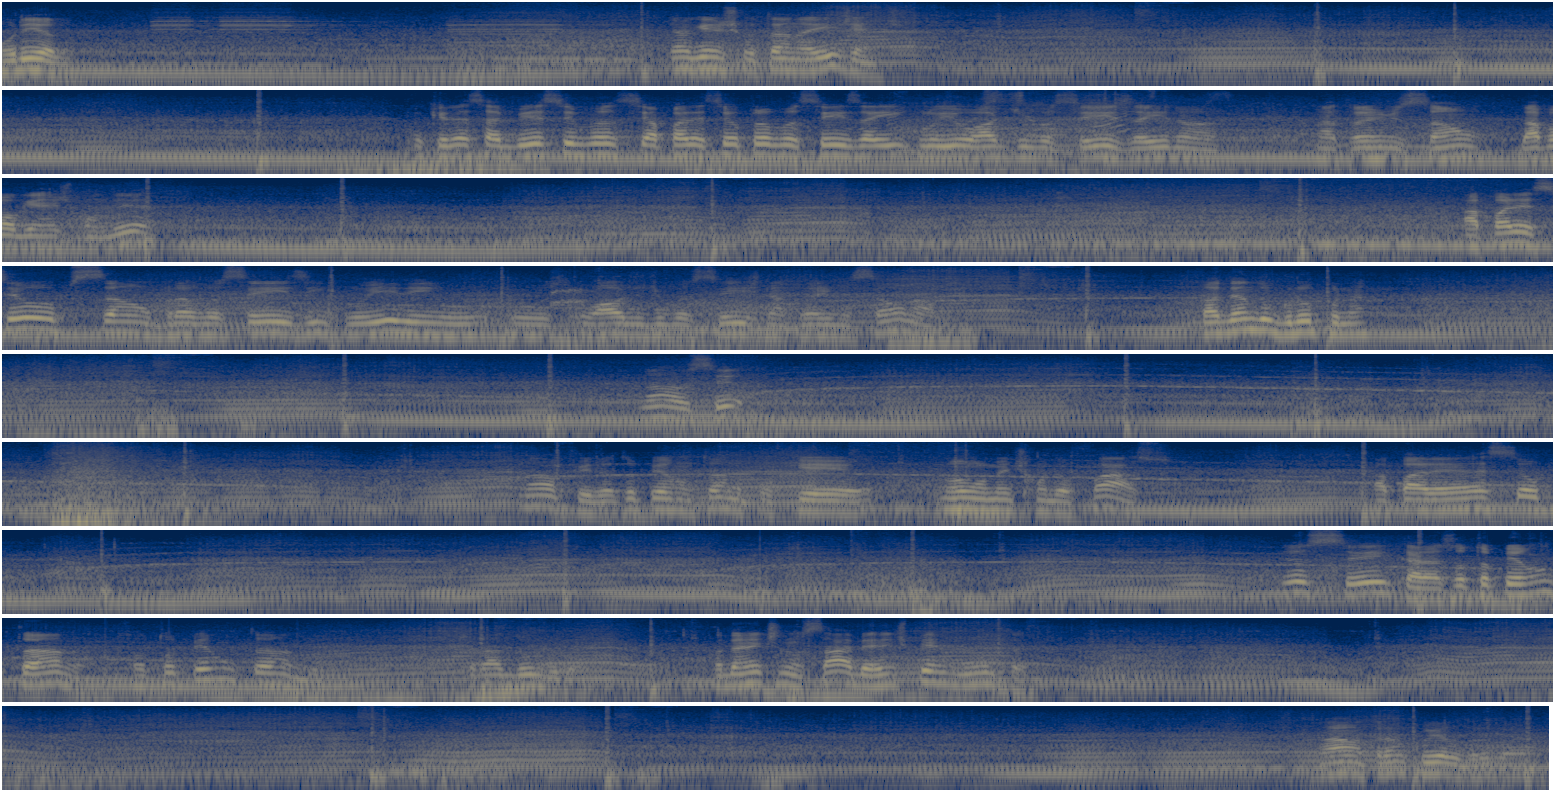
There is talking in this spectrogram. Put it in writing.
Murilo. Tem alguém escutando aí, gente? Eu queria saber se, vo- se apareceu pra vocês aí, incluir o áudio de vocês aí na, na transmissão. Dá pra alguém responder? Apareceu a opção para vocês incluírem o, o, o áudio de vocês na transmissão não? Tá dentro do grupo, né? Não, você. Não, filho, eu tô perguntando porque normalmente quando eu faço, aparece o. Eu sei, cara, eu só tô perguntando. Só tô perguntando. Tirar dúvida. Quando a gente não sabe, a gente pergunta. Não, tranquilo, obrigado.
